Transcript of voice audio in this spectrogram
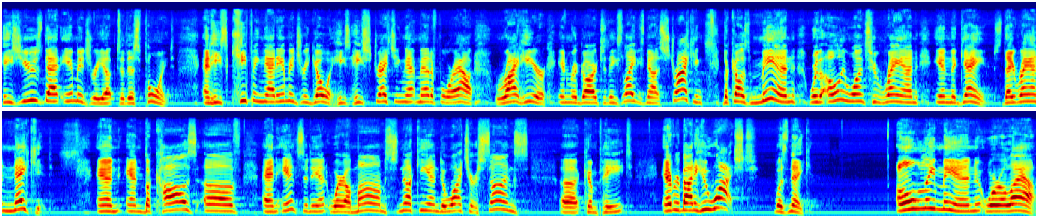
He's used that imagery up to this point. And he's keeping that imagery going. He's, he's stretching that metaphor out right here in regard to these ladies. Now, it's striking because men were the only ones who ran in the games, they ran naked. And, and because of an incident where a mom snuck in to watch her sons uh, compete, everybody who watched was naked. Only men were allowed.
